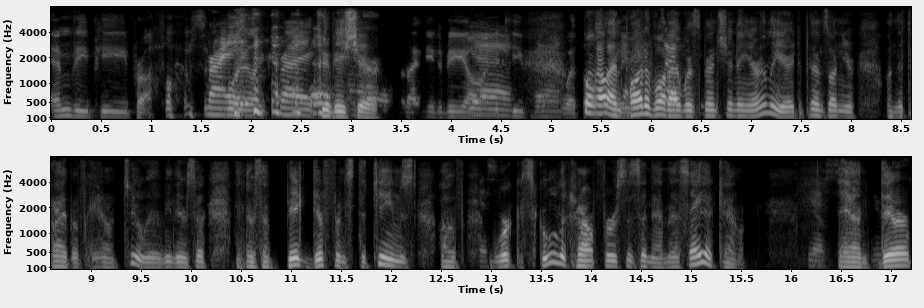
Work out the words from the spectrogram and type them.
mvp problems Right, like, right. To be sure. That i need to be on Yeah, to keep yeah. with Well, and part of what I was mentioning earlier, it depends on your, on the type of account too. I mean, there's a, there's a big difference to teams of Yes. work school account versus an MSA account. yes. And you're they're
